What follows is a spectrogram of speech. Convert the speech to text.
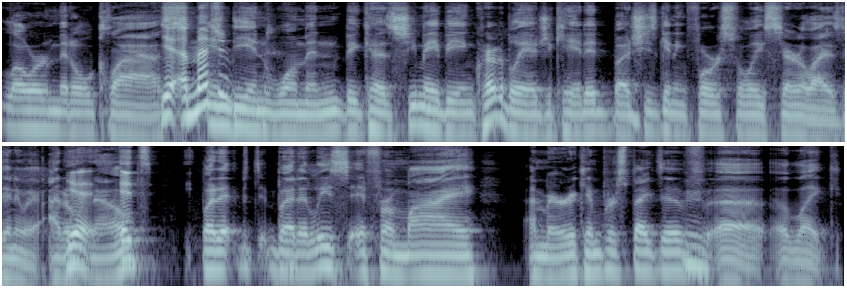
lower middle class Yeah, imagine- Indian woman because she may be incredibly educated, but she's getting forcefully sterilized anyway. I don't Yeah, know. it's- but it, but at least from my American perspective, Mm. uh, uh, like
